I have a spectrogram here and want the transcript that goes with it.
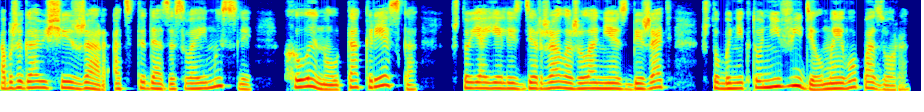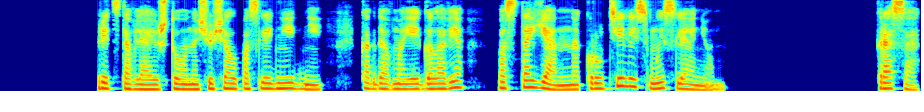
Обжигающий жар от стыда за свои мысли хлынул так резко, что я еле сдержала желание сбежать, чтобы никто не видел моего позора. Представляю, что он ощущал последние дни, когда в моей голове постоянно крутились мысли о нем. Краса.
